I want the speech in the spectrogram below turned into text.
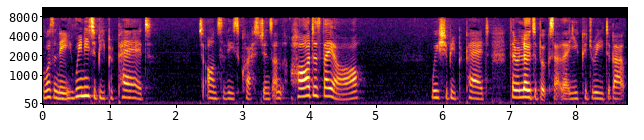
wasn't he? We need to be prepared to answer these questions, and hard as they are, we should be prepared. There are loads of books out there you could read about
